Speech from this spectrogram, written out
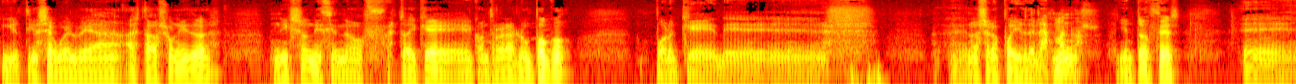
y el tío se vuelve a, Estados Unidos, Nixon diciendo, esto hay que controlarlo un poco, porque eh, no se nos puede ir de las manos. Y entonces, eh,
